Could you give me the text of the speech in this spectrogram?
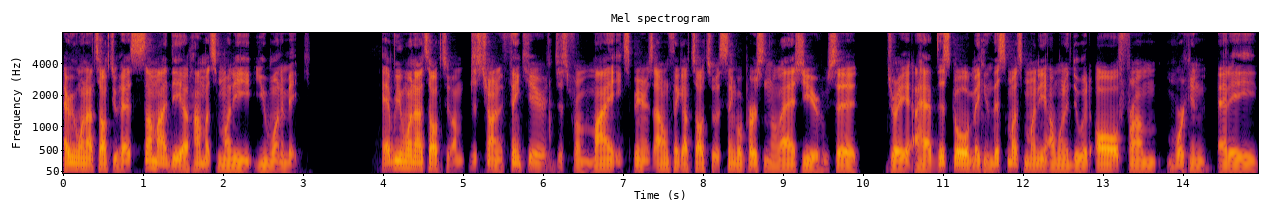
Everyone I talk to has some idea of how much money you want to make. Everyone I talk to, I'm just trying to think here, just from my experience. I don't think I've talked to a single person in the last year who said, Dre, I have this goal of making this much money. I want to do it all from working at a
